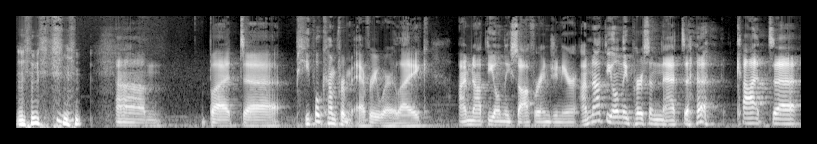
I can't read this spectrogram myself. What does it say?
um, but uh, people come from everywhere. Like I'm not the only software engineer. I'm not the only person that. Uh, got uh,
